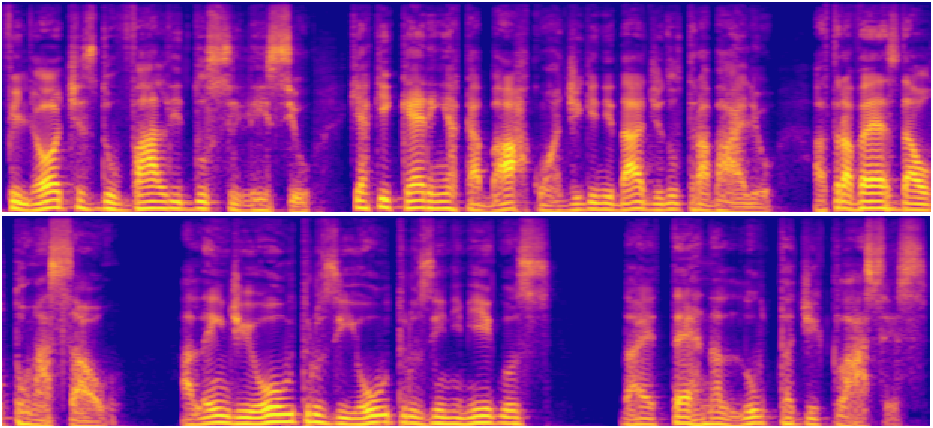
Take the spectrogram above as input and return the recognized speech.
filhotes do Vale do Silício que aqui querem acabar com a dignidade do trabalho através da automação, além de outros e outros inimigos da eterna luta de classes.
